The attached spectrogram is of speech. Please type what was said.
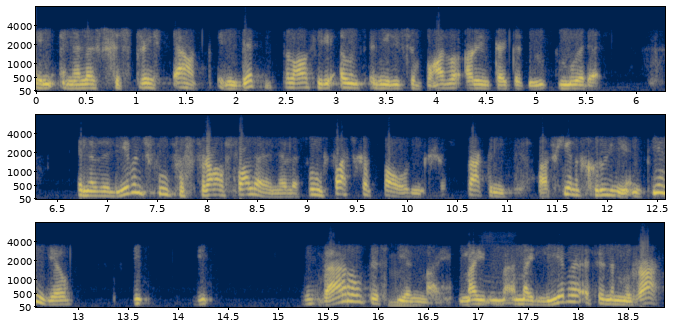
en en hulle is gestres out en dit plaas hierdie ouens in hierdie survival oriented mode en hulle lewens voel vervra valle en hulle voel vasgeval en gestak en daar's geen groei nie inteendeel die die die wêreld is teen my my my, my lewe is in 'n moeras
